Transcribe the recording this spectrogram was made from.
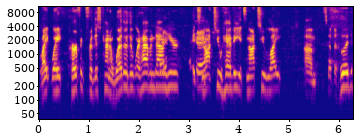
lightweight, perfect for this kind of weather that we're having down here. It's Okay. not too heavy. It's not too light. Um, it's got the hood,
